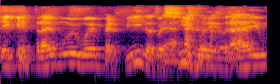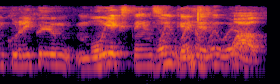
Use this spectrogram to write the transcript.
y que trae muy buen perfil, o Pues sea, sí, güey, o trae sea. un currículum muy extenso. Muy bueno, dices, muy bueno. Wow,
